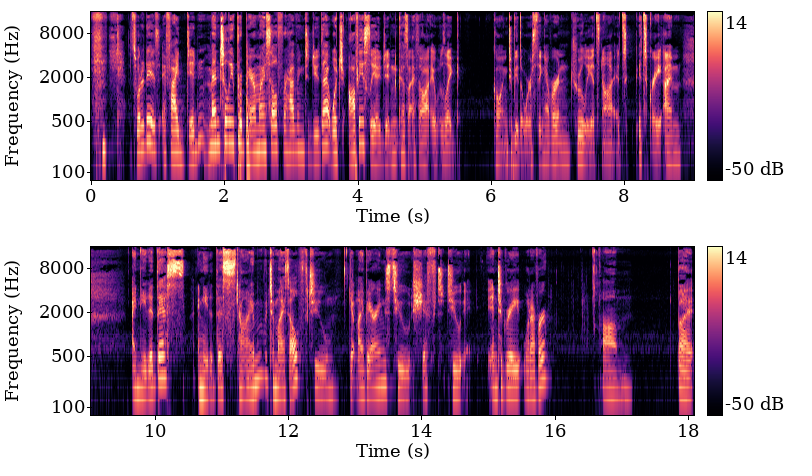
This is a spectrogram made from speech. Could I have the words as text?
That's what it is. If I didn't mentally prepare myself for having to do that, which obviously I didn't because I thought it was like going to be the worst thing ever and truly it's not. It's it's great. I'm I needed this. I needed this time to myself to get my bearings, to shift, to integrate whatever. Um but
